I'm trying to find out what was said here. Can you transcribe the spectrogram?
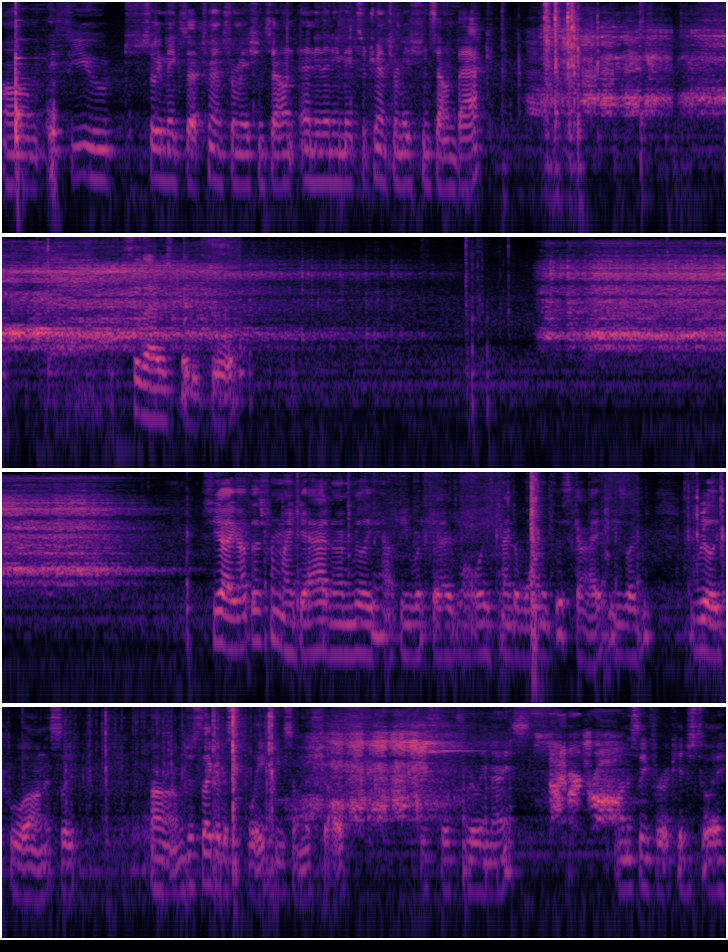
Um, if you, so he makes that transformation sound, and then he makes a transformation sound back. So that is pretty cool. So yeah, I got this from my dad, and I'm really happy with it. I've always kind of wanted this guy. He's like really cool, honestly. Um, just like a display piece on the shelf. This looks really nice. Honestly, for a kid's toy.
